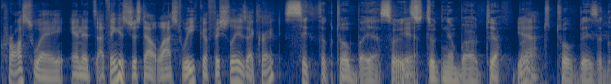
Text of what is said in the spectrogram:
Crossway, and it's I think it's just out last week officially. Is that correct? 6th October, yeah. So it's talking about, yeah, Yeah. 12 days ago.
